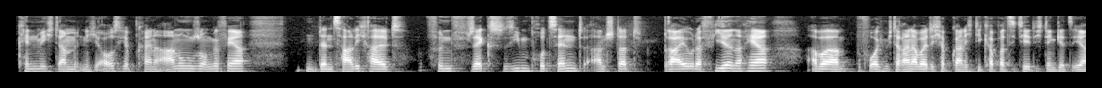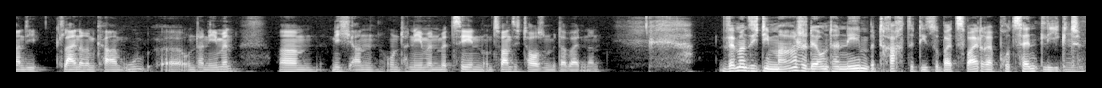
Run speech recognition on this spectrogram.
kenne mich damit nicht aus, ich habe keine Ahnung so ungefähr, dann zahle ich halt 5, 6, 7 Prozent anstatt 3 oder 4 nachher. Aber bevor ich mich da reinarbeite, ich habe gar nicht die Kapazität. Ich denke jetzt eher an die kleineren KMU-Unternehmen, äh, ähm, nicht an Unternehmen mit 10.000 und 20.000 Mitarbeitenden. Wenn man sich die Marge der Unternehmen betrachtet, die so bei 2, 3 Prozent liegt, mhm.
